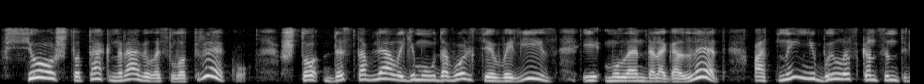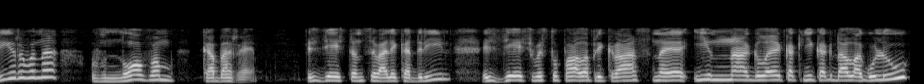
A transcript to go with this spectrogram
Все, что так нравилось Лотреку, что доставляло ему удовольствие в Элиз и Мулен де ла Галлет, отныне было сконцентрировано в новом кабаре. Здесь танцевали кадриль, здесь выступала прекрасная и наглая, как никогда, Лагулю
